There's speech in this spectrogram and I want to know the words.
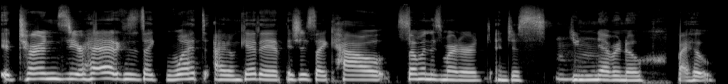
it turns your head because it's like, what? I don't get it. It's just like how someone is murdered and just you Mhm. never know by who.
